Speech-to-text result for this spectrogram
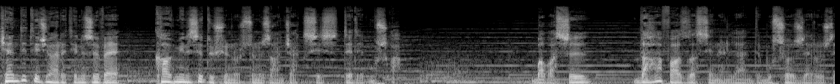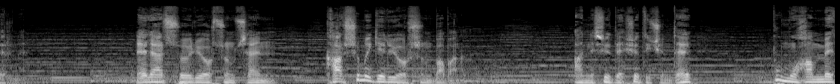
Kendi ticaretinizi ve kavminizi düşünürsünüz ancak siz dedi Musab. Babası daha fazla sinirlendi bu sözler üzerine. Neler söylüyorsun sen? Karşı mı geliyorsun babana? Annesi dehşet içinde bu Muhammed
